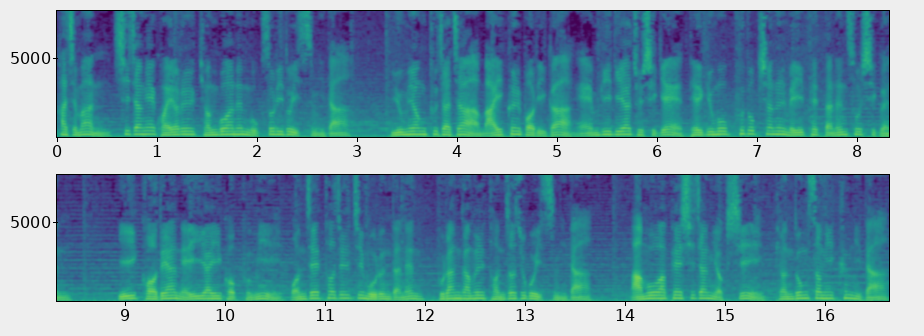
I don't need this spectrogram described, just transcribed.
하지만 시장의 과열을 경고하는 목소리도 있습니다. 유명 투자자 마이클 버리가 엔비디아 주식에 대규모 풋옵션을 매입했다는 소식은 이 거대한 AI 거품이 언제 터질지 모른다는 불안감을 던져주고 있습니다. 암호화폐 시장 역시 변동성이 큽니다.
